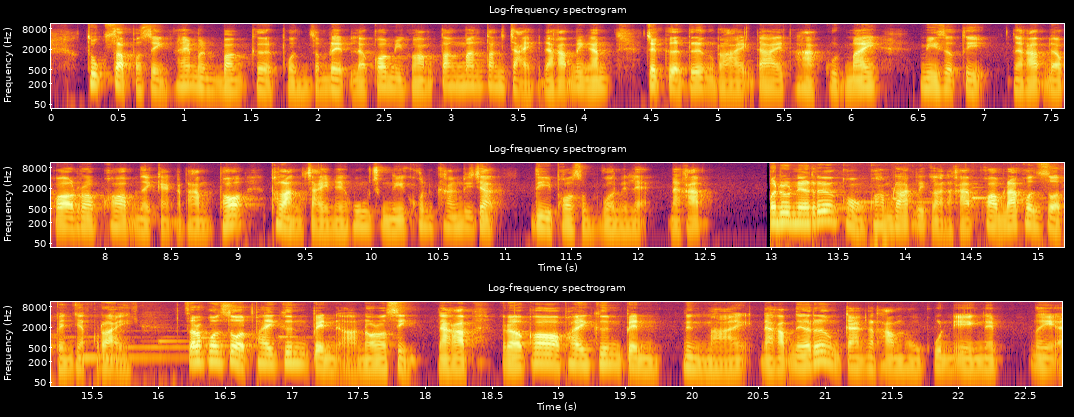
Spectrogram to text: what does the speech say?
ำทุกสรรพสิ่งให้มันบังเกิดผลสำเร็จ แล้วก็มีความตั้งมั่นตั้งใจนะครับ ไม่งั้นจะเกิดเรื่องร้ายได้หากคุณไม่มีสตินะครับแล้วก็รอบคอบในการกระทำเพราะพลังใจในหุ้นช่วงนี้ค่อนข้างที่จะดีพอสมควรเลยแหละนะครับ มาดูในเรื่องของความรักดีกว่านะครับ ความรักคนโสดเป็นอย่างไรสำหรับคนโสดไพ่ขึ้นเป็นอ่านรสิงห์นะครับ แล้วก็ไพ่ขึ้นเป็นหนึ่งไม้นะครับ ในเรื่องของการกระทำของคุณเองในในอ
